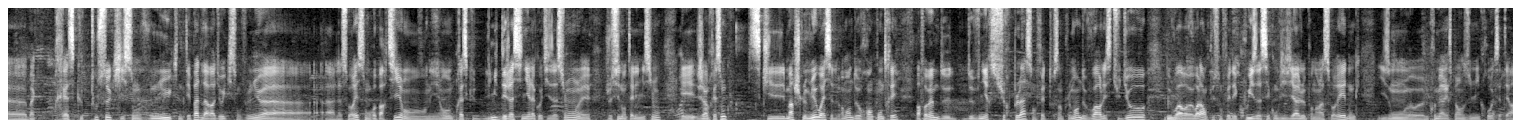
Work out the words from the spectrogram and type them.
euh, bah, presque tous ceux qui sont venus, qui n'étaient pas de la radio et qui sont venus à, à la soirée, sont repartis en, en ayant presque limite déjà signé la cotisation. Et je suis dans telle émission. Et j'ai l'impression que ce qui marche le mieux, ouais, c'est vraiment de rencontrer, parfois même de, de venir sur place, en fait, tout simplement, de voir les studios, de Mhm. voir. euh, voilà, en plus, on fait des quiz assez conviviales pendant la soirée, donc ils ont euh, une première expérience du micro, etc.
